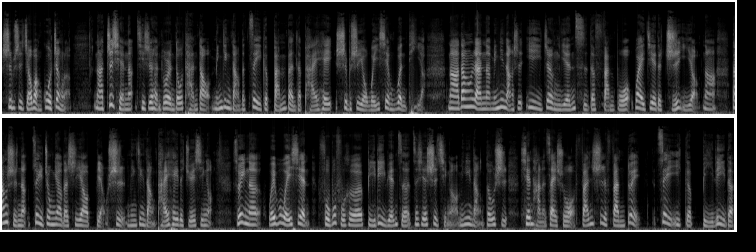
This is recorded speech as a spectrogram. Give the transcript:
是不是矫枉过正了？那之前呢，其实很多人都谈到民进党的这一个版本的排黑是不是有违宪问题啊？那当然呢，民进党是义正言辞的反驳外界的质疑哦。那当时呢，最重要的是要表示民进党排黑的决心哦。所以呢，违不违宪、符不符合比例原则这些事情啊，民进党都是先谈了再说。凡是反对这一个比例的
